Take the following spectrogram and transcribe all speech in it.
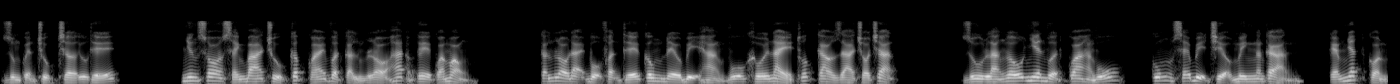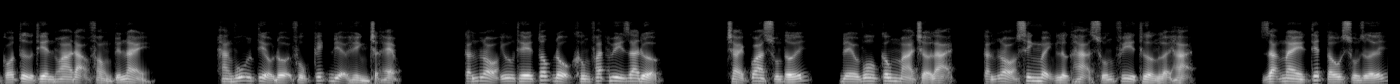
dùng quyển trục chờ ưu thế. Nhưng so sánh ba chủ cấp quái vật cắn lò HP quá mỏng. Cắn lò đại bộ phận thế công đều bị hàng vũ khối này thuốc cao ra chó chặn. Dù là ngẫu nhiên vượt qua hàng vũ, cũng sẽ bị triệu minh ngăn cản, kém nhất còn có từ thiên hoa đạo phòng tuyến này. Hàng vũ tiểu đội phục kích địa hình chật hẹp. Cắn lò ưu thế tốc độ không phát huy ra được. Trải qua xuống tới, đều vô công mà trở lại, cắn lò sinh mệnh lực hạ xuống phi thường lợi hại. Dạng này tiết tấu xuống dưới,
